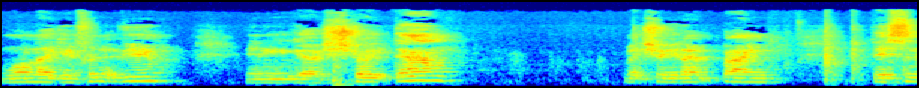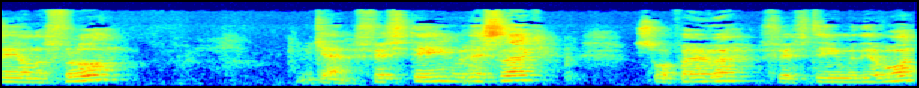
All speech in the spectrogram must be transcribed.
one leg in front of you, and you can go straight down. Make sure you don't bang this knee on the floor. Again, 15 with this leg, swap over, 15 with the other one.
